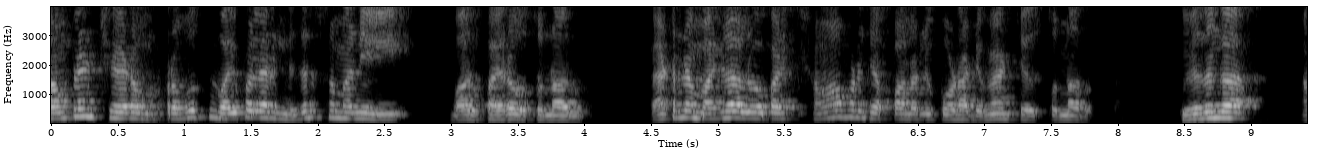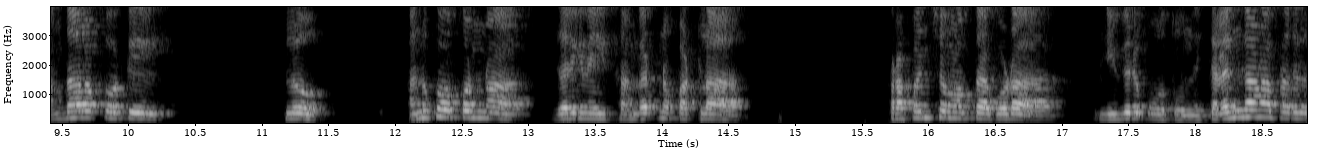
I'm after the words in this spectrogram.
కంప్లైంట్ చేయడం ప్రభుత్వం వైఫల్యానికి నిదర్శనమని వారు ఫైర్ అవుతున్నారు. వెంటనే మహిళా లోకానికి క్షమాపణ చెప్పాలని కూడా డిమాండ్ చేస్తున్నారు. ఈ విధంగా అందాల పోటీలో అనుకోకుండా జరిగిన ఈ సంఘటన పట్ల ప్రపంచం అంతా కూడా నివ్వెరపోతుంది. తెలంగాణ ప్రజల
